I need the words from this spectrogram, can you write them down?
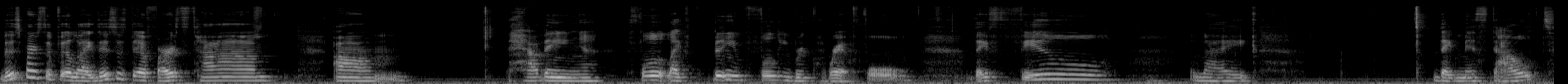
This person feel like this is their first time um having full like being fully regretful. They feel like they missed out.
